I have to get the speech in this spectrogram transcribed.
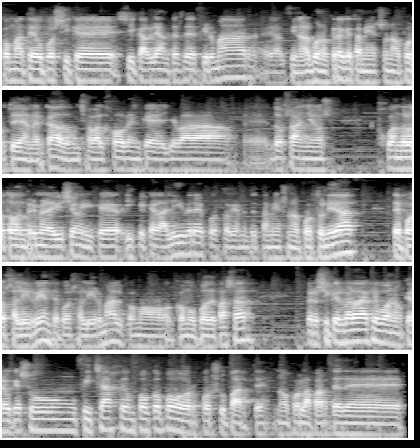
con Mateo pues sí que, sí que hablé antes de firmar. Eh, al final, bueno, creo que también es una oportunidad de mercado. Un chaval joven que lleva eh, dos años jugándolo todo en primera división y que, y que queda libre, pues obviamente también es una oportunidad. Te puede salir bien, te puede salir mal, como, como puede pasar. Pero sí que es verdad que, bueno, creo que es un fichaje un poco por, por su parte, no por la parte de,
